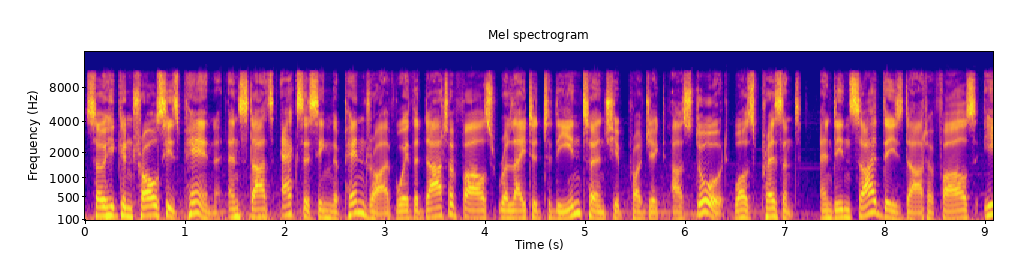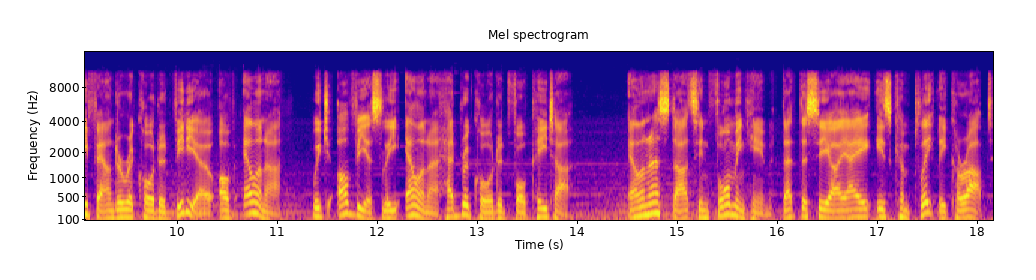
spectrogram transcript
So he controls his pen and starts accessing the pen drive where the data files related to the internship project are stored was present. And inside these data files, he found a recorded video of Eleanor, which obviously Eleanor had recorded for Peter. Eleanor starts informing him that the CIA is completely corrupt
